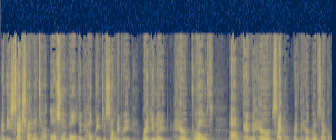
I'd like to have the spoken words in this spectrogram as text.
And these sex hormones are also involved in helping to some degree regulate hair growth um, and the hair cycle, right, the hair growth cycle.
